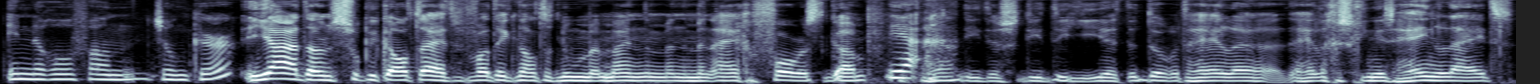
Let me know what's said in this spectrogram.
in de rol van John Kirk. Ja, dan zoek ik altijd wat ik altijd noem mijn, mijn, mijn eigen Forrest Gump. Ja. die dus die, die, die door het hele, de hele geschiedenis heen leidt.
